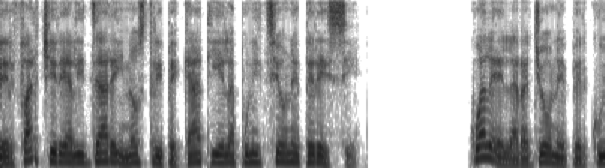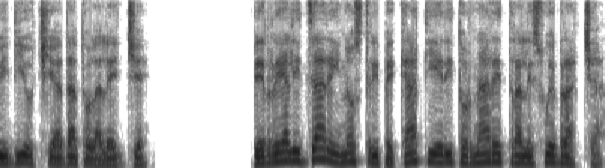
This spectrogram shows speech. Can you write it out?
Per farci realizzare i nostri peccati e la punizione per essi. Qual è la ragione per cui Dio ci ha dato la legge? Per realizzare i nostri peccati e ritornare tra le sue braccia.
